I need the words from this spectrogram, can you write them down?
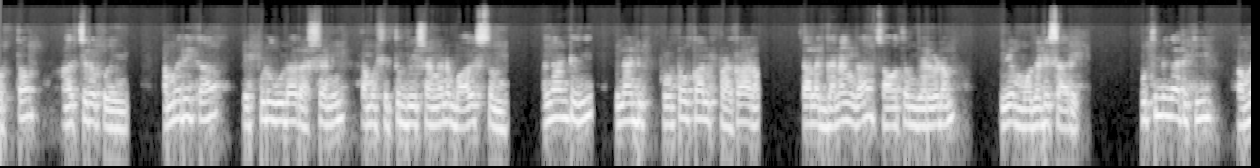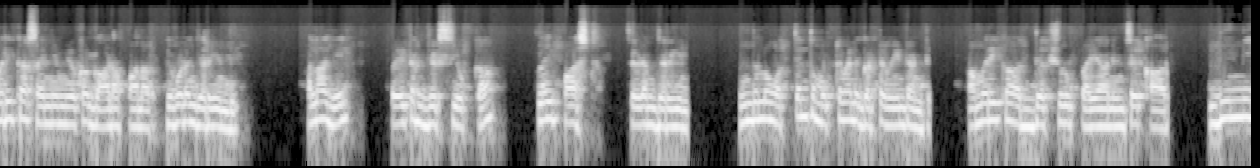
మొత్తం ఆశ్చర్యపోయింది. అమెరికా ఎప్పుడు కూడా రష్యాని తమ శత్రు దేశంగానే భావిస్తుంది. అలాంటిది ఇలాంటి ప్రోటోకాల్ ప్రకారం చాలా ఘనంగా స్వాగతం జరగడం ఇదే మొదటిసారి. పుతిన్ గారికి అమెరికా సైన్యం యొక్క గార్డ్ ఆఫ్ ఆనర్ ఇవ్వడం జరిగింది. అలాగే ఫైటర్ జెట్స్ యొక్క ఫ్లై పాస్ట్ చేయడం జరిగింది. ఇందులో అత్యంత ముఖ్యమైన ఘట్టం ఏంటంటే అమెరికా అధ్యక్షుడు ప్రయాణించే కారు. దీన్ని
